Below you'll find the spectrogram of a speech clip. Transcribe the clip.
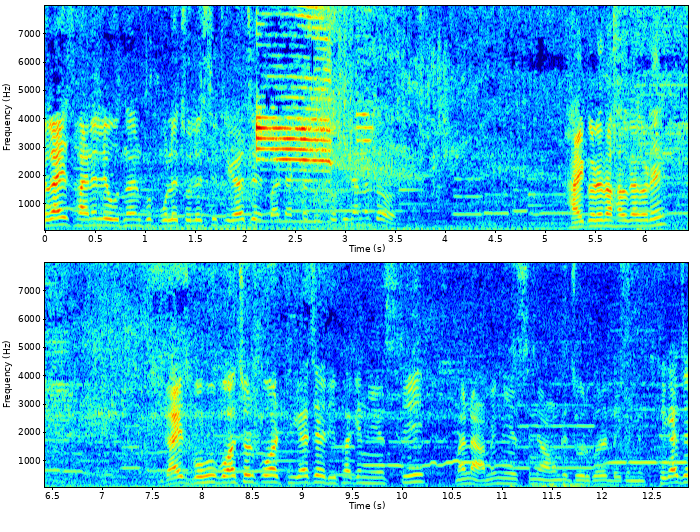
তো গাইজ ফাইনালি উদয়নপুর পোলে চলে এসেছি ঠিক আছে? বাট একটা দুঃখ কি জানো তো? হাই করে দাও হালকা করে। গাইজ বহু বছর পর ঠিক আছে রিফাকে নিয়ে এসেছি। মানে আমি নিয়ে এসেছি না আমাকে জোর করে ডেকে নিয়ে ঠিক আছে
